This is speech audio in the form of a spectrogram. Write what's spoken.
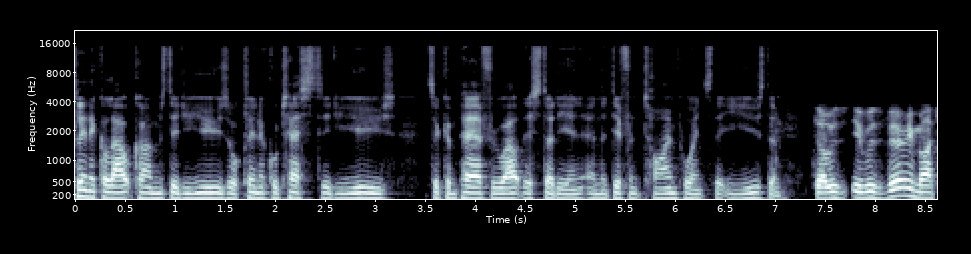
clinical outcomes did you use or clinical tests did you use to compare throughout this study and, and the different time points that you used them? So it was it was very much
